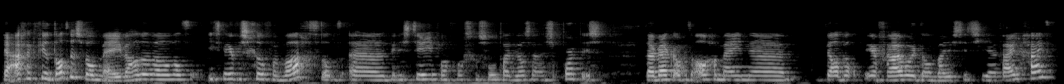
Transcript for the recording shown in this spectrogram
Ja, eigenlijk viel dat dus wel mee. We hadden wel wat iets meer verschil verwacht. Want het ministerie van Volksgezondheid, Welzijn en Sport is, daar werken over het algemeen wel wat meer vrouwen dan bij justitie en veiligheid.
